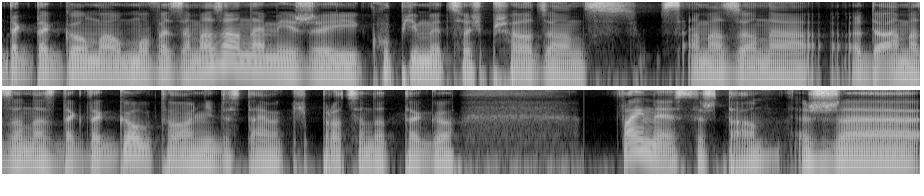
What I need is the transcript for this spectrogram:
DuckDuckGo ma umowę z Amazonem. Jeżeli kupimy coś przechodząc z Amazona do Amazona z DuckDuckGo, to oni dostają jakiś procent od tego. Fajne jest też to, że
